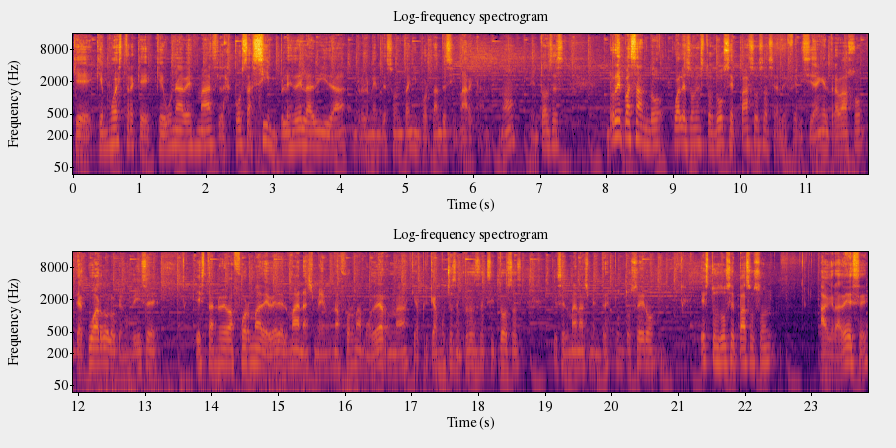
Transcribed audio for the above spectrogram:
que, muestra que, una vez más las cosas simples de la vida realmente son tan importantes y marcan, ¿no? Entonces, repasando cuáles son estos 12 pasos hacia la felicidad en el trabajo, de acuerdo a lo que nos dice esta nueva forma de ver el management, una forma moderna que aplica a muchas empresas exitosas, que es el management 3.0. Estos 12 pasos son agradece,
